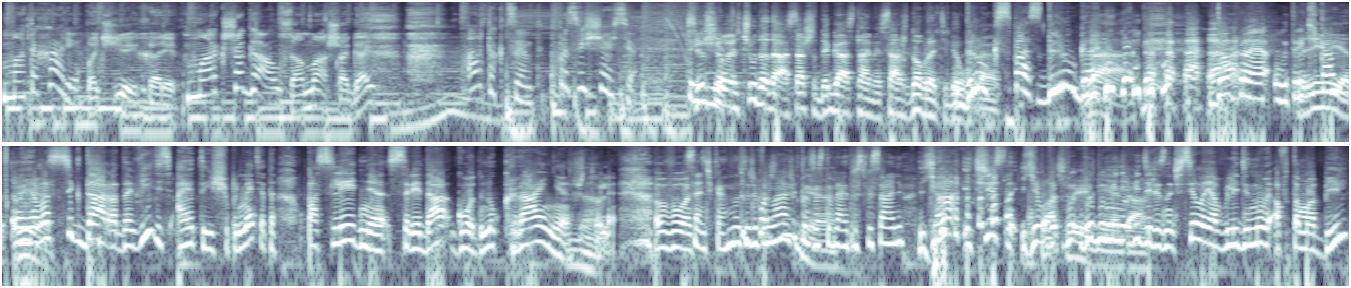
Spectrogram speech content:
Мата Хари, По чьей харе? Марк Шагал. Сама шагай. Арт-акцент. Просвещайся. Свершилось чудо, да. Саша Дега с нами. Саш, доброе тебе утро. Друг спас друга. Да, Доброе утречко. Привет, Ой, Я привет. вас всегда рада видеть, а это еще, понимаете, это последняя среда года, ну крайняя, что ли. Вот. Санечка, ну ты, же понимаешь, кто составляет расписание? Я, и честно, я, вы, вы бы меня да. видели, значит, села я в ледяной автомобиль,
